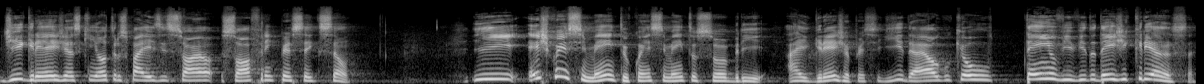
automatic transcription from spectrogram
de igrejas que em outros países so sofrem perseguição. E este conhecimento, o conhecimento sobre a igreja perseguida, é algo que eu tenho vivido desde criança.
